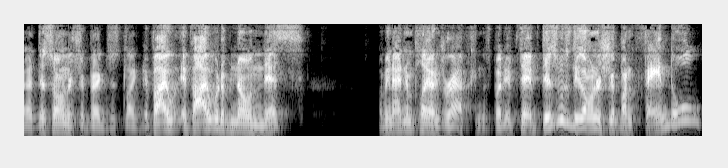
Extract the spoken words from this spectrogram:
Uh, this ownership, I just like if I if I would have known this, I mean, I didn't play on DraftKings, but if if this was the ownership on FanDuel,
